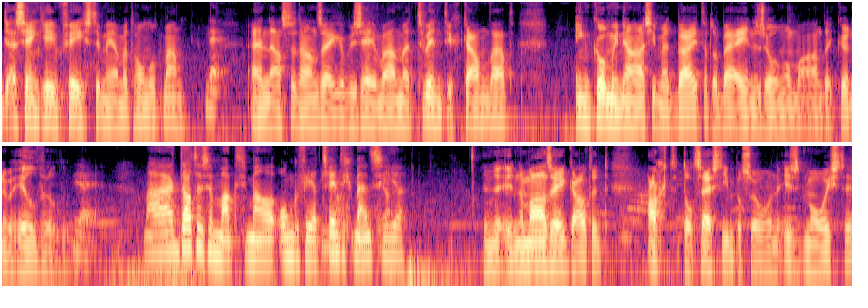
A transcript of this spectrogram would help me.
er zijn geen feesten meer met 100 man. Nee. En als ze dan zeggen we zijn wel met 20, kan dat. In combinatie met buiten erbij in de zomermaanden kunnen we heel veel doen. Ja, ja. Maar dat is een maximaal ongeveer 20 mensen hier. In, in- normaal zeg ik altijd 8 tot 16 personen is het mooiste.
